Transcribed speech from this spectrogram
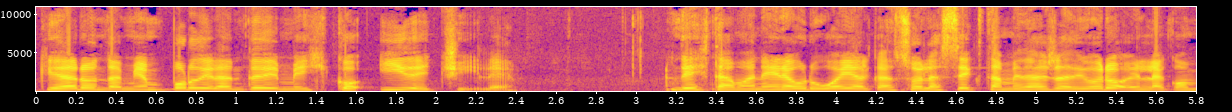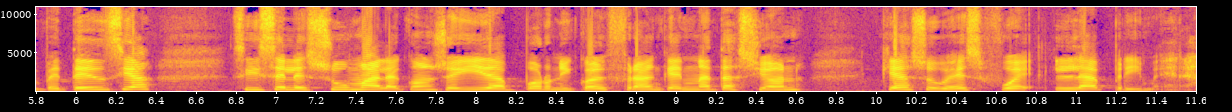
quedaron también por delante de México y de Chile. De esta manera, Uruguay alcanzó la sexta medalla de oro en la competencia, si se le suma la conseguida por Nicole Frank en natación, que a su vez fue la primera.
